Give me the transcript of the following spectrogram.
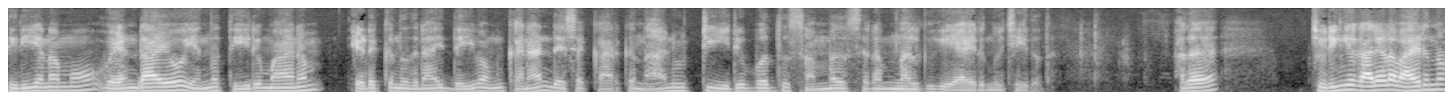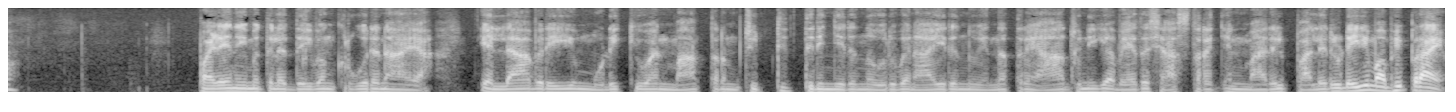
തിരിയണമോ വേണ്ടായോ എന്ന തീരുമാനം എടുക്കുന്നതിനായി ദൈവം കനാൻ ദേശക്കാർക്ക് നാനൂറ്റി ഇരുപത് സംവത്സരം നൽകുകയായിരുന്നു ചെയ്തത്. അത് ചുരുങ്ങിയ കാലയളവായിരുന്നോ? പഴയ നിയമത്തിലെ ദൈവം ക്രൂരനായ എല്ലാവരെയും മുടിക്കുവാൻ മാത്രം ചുറ്റിത്തിരിഞ്ഞിരുന്ന ഒരുവനായിരുന്നു എന്നത്ര ആധുനിക വേദശാസ്ത്രജ്ഞന്മാരിൽ പലരുടെയും അഭിപ്രായം.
